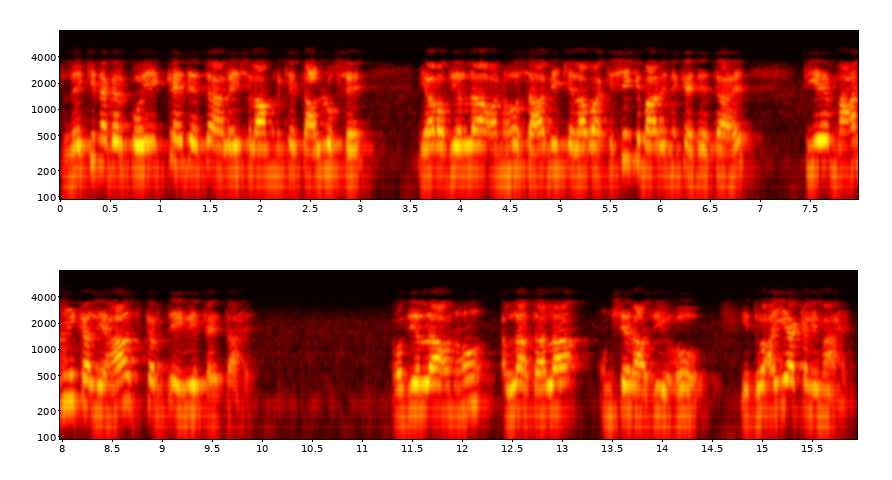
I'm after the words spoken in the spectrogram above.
لیکن اگر کوئی کہہ دیتا ہے علیہ السلام ان کے تعلق سے یا رضی اللہ عنہ صحابی کے علاوہ کسی کے بارے میں کہہ دیتا ہے، تو یہ معنی کا لحاظ کرتے ہوئے کہتا ہے۔ رضی اللہ عنہ، اللہ تعالیٰ ان سے راضی ہو۔ یہ دعائیہ کلمہ ہے۔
